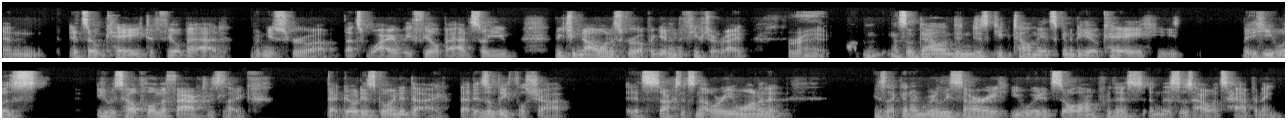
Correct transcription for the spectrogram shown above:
And it's okay to feel bad when you screw up. That's why we feel bad. So you makes you not want to screw up again in the future, right? Right. Um, and so Dallin didn't just keep telling me it's going to be okay. He, but he was, he was helpful in the fact he's like, that goat is going to die. That is a lethal shot. It sucks. It's not where you wanted it. He's like, and I'm really sorry you waited so long for this, and this is how it's happening.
